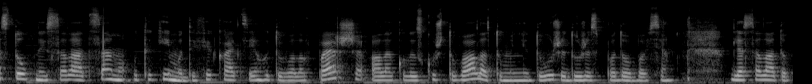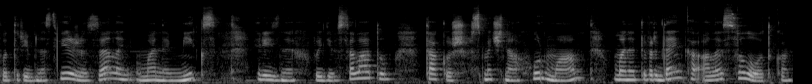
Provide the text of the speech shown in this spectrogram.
Наступний салат саме у такій модифікації я готувала вперше, але коли скуштувала, то мені дуже-дуже сподобався. Для салату потрібна свіжа зелень, у мене мікс різних видів салату, також смачна хурма, у мене тверденька, але солодка.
